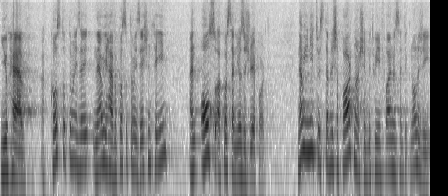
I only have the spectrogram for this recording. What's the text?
you have a cost optimization, now you have a cost optimization team and also a cost and usage report. Now you need to establish a partnership between finance and technology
